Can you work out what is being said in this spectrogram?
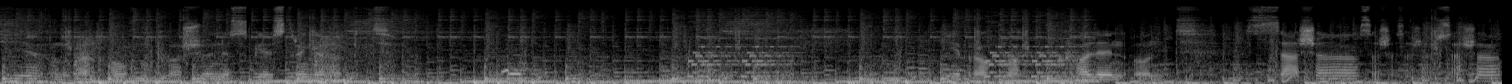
Hier haben wir auch ein paar schöne Skills drin gehabt. Braucht man Colin und Sascha, Sascha, Sascha, Sascha.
